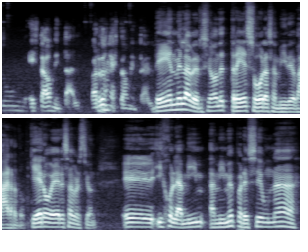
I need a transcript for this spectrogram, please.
un estado mental. Bardo es un estado mental. Denme la versión de tres horas a mí de Bardo. Quiero ver esa versión. Eh, híjole, a mí, a mí me parece una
